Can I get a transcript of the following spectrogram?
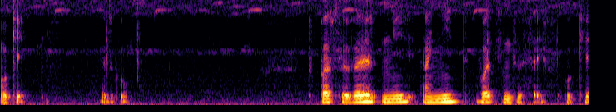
Ok. Let's go. To pass level, I need what's in the safe. Ok.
